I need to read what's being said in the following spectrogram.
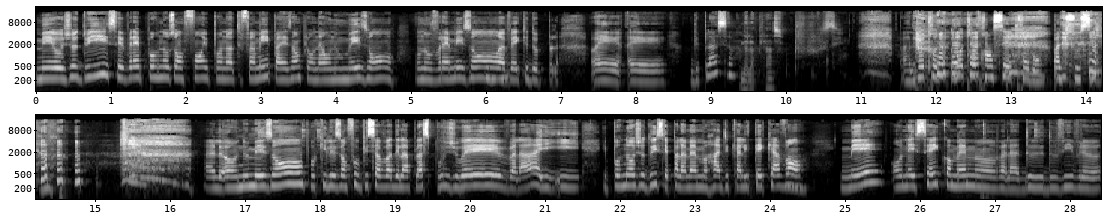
mais aujourd'hui, c'est vrai pour nos enfants et pour notre famille. Par exemple, on a une maison, une vraie maison avec de, ouais, et des places. De la place. Pardon. votre, votre français est très bon, pas de souci. Alors, une maison pour que les enfants puissent avoir de la place pour jouer, voilà. Et, et- et pour nous aujourd'hui, c'est pas la même radicalité qu'avant, mais on essaye quand même, euh, voilà, de, de vivre euh,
